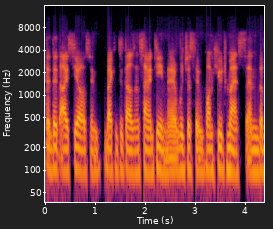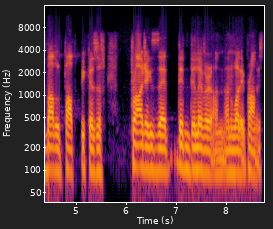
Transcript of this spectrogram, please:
that did ICOs in back in 2017. It was just one huge mess and the bubble popped because of projects that didn't deliver on, on what they promised.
